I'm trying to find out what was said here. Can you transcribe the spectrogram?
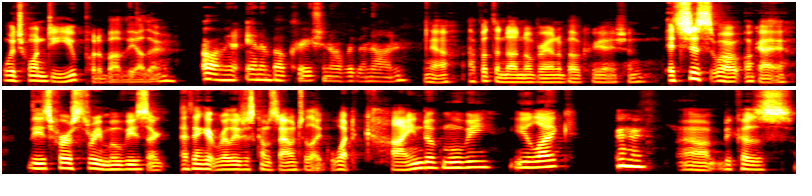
Which one do you put above the other? Oh, I mean, Annabelle creation over the nun. Yeah, I put the Nun over Annabelle Creation. It's just well, okay. These first three movies are. I think it really just comes down to like what kind of movie you like, Mm-hmm. Uh, because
